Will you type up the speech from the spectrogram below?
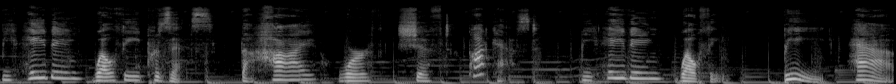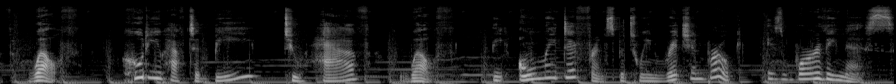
Behaving Wealthy presents the High Worth Shift podcast. Behaving Wealthy. Be, have wealth. Who do you have to be to have wealth? The only difference between rich and broke is worthiness.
